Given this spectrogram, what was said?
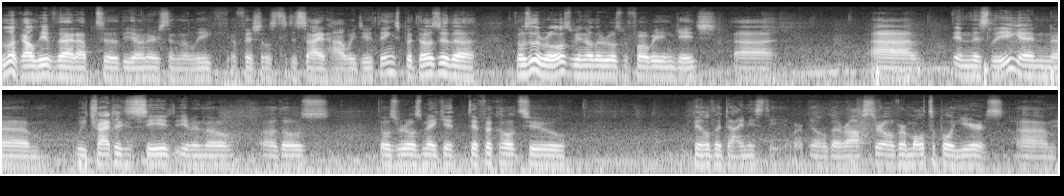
look, I'll leave that up to the owners and the league officials to decide how we do things. But those are the those are the rules. We know the rules before we engage uh, uh, in this league, and um, we try to succeed, even though uh, those those rules make it difficult to build a dynasty or build a roster over multiple years. Um,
